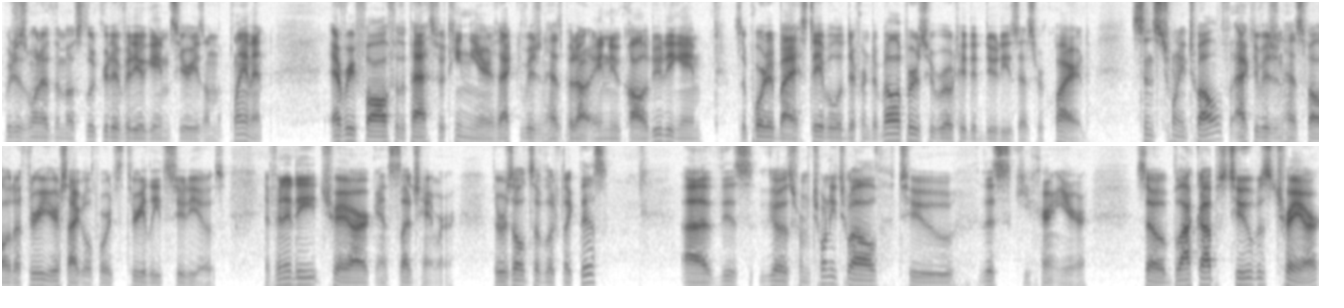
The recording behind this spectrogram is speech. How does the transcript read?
which is one of the most lucrative video game series on the planet. Every fall for the past 15 years, Activision has put out a new Call of Duty game, supported by a stable of different developers who rotated duties as required. Since 2012, Activision has followed a three-year cycle for its three lead studios: Infinity, Treyarch, and Sledgehammer. The results have looked like this. Uh, this goes from 2012 to this current year. So Black Ops 2 was Treyarch.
